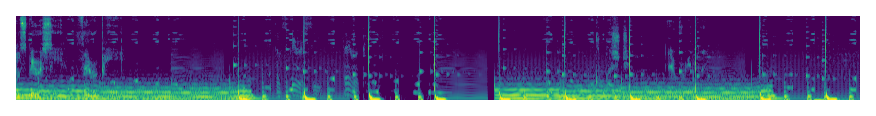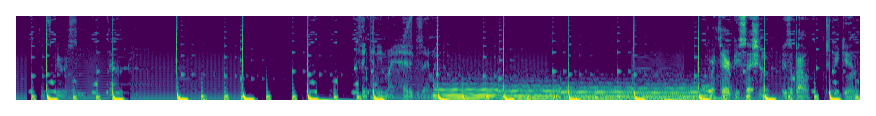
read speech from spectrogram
Conspiracy therapy. Conspiracy session is about to begin.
